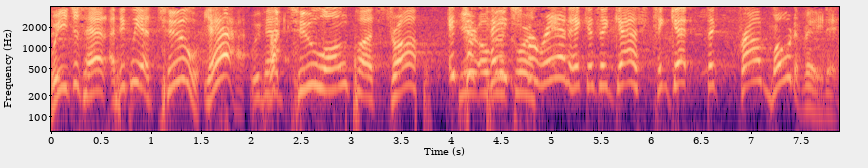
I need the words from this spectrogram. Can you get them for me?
We just had, I think we had two. Yeah. We've had two long putts drop It here took over Paige the. Spiranac as a guest to get the crowd motivated.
